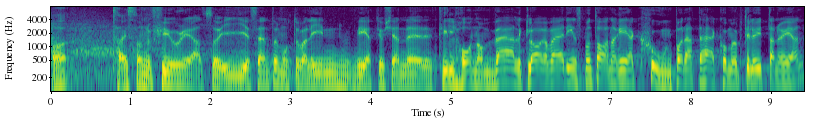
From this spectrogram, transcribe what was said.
Ja, Tyson Fury alltså i centrum. Otto Wallin vet och känner till honom väl. Klara, vad är din spontana reaktion på att det här kommer upp till ytan nu igen?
